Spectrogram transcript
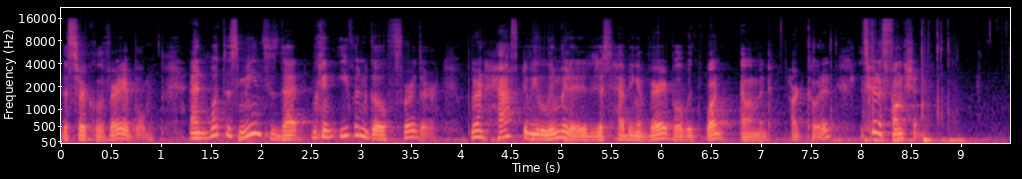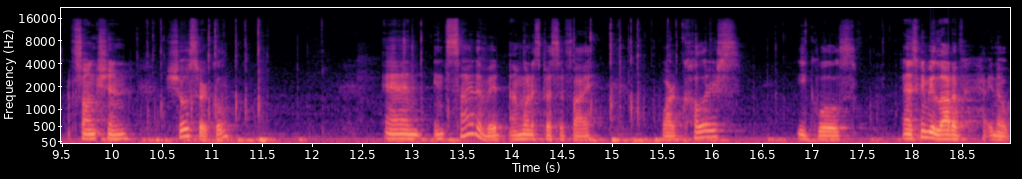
the circle variable. And what this means is that we can even go further. We don't have to be limited to just having a variable with one element hard-coded. Let's create a function. Function show circle. And inside of it, I'm going to specify var colors equals, and it's going to be a lot of, you know,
